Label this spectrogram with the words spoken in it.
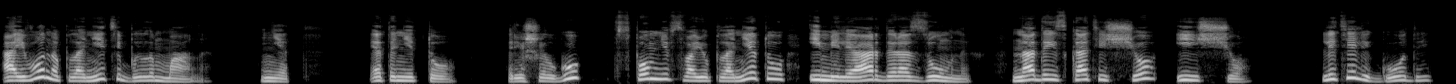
а его на планете было мало. Нет, это не то. — решил Гу, вспомнив свою планету и миллиарды разумных. Надо искать еще и еще. Летели годы,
